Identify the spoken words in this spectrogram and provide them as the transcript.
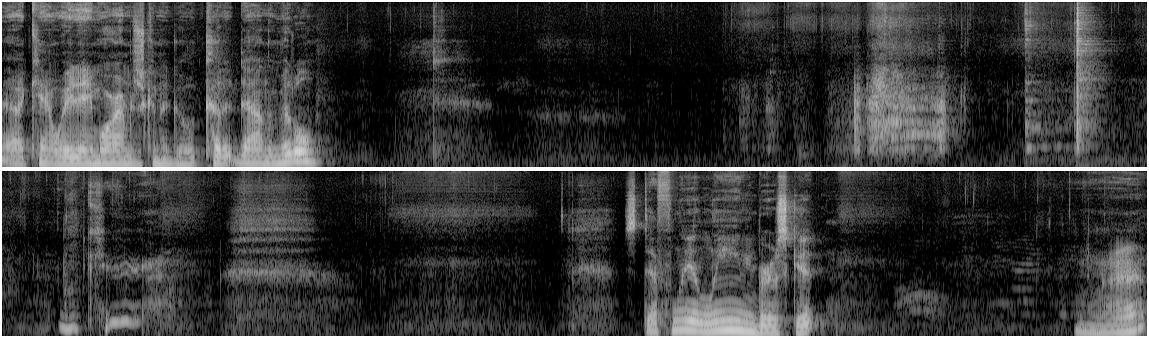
I can't wait anymore. I'm just going to go cut it down the middle. Okay. It's definitely a lean brisket. All right.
